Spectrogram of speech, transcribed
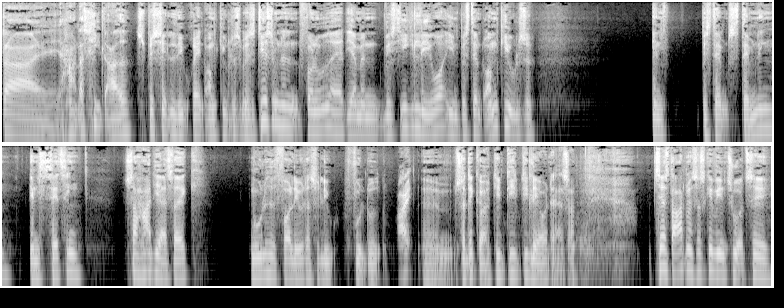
der øh, har deres helt eget specielle liv rent omgivelsesmæssigt. De har simpelthen fundet ud af, at jamen, hvis de ikke lever i en bestemt omgivelse, en bestemt stemning, en setting, så har de altså ikke mulighed for at leve deres liv fuldt ud. Nej. Øhm, så det gør de, de, de laver det altså. Til at starte med, så skal vi en tur til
